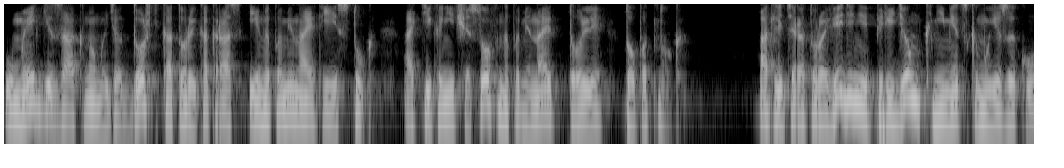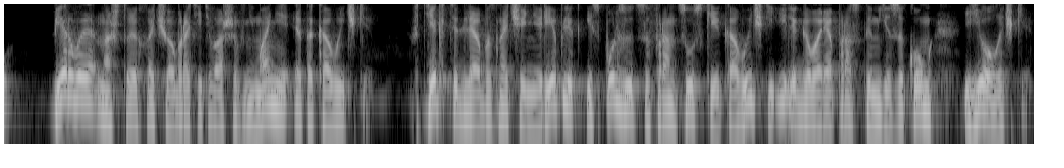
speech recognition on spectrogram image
У Мэгги за окном идет дождь, который как раз и напоминает ей стук, а тиканье часов напоминает Толли топот ног. От литературоведения перейдем к немецкому языку. Первое, на что я хочу обратить ваше внимание, это кавычки. В тексте для обозначения реплик используются французские кавычки или, говоря простым языком, елочки.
